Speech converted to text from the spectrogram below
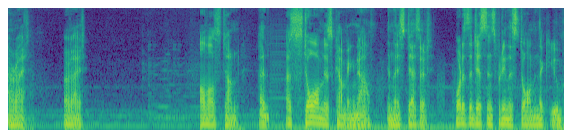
All right. All right. Almost done. A, a storm is coming now in this desert. What is the distance between the storm and the cube?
